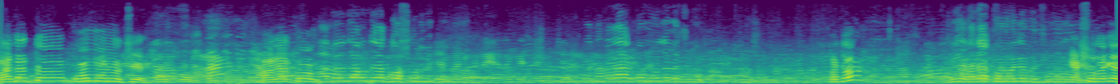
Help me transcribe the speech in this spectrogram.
বাজার তো কম মনে হচ্ছে। বাজার কম। কত? হাজার কম একশো থেকে?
